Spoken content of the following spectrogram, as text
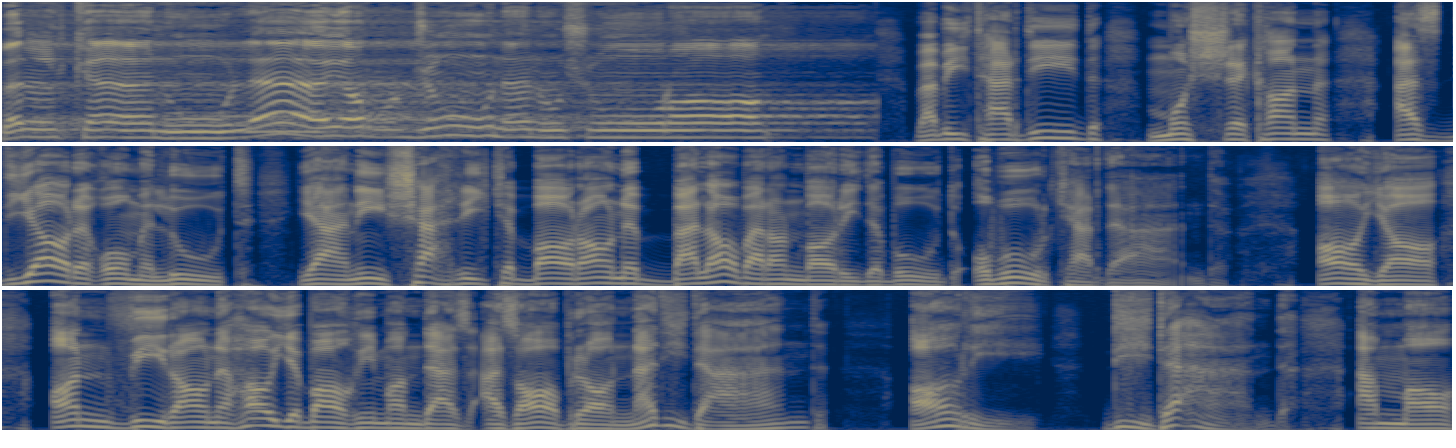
بل كانوا لا يرجون نشورا. و بی تردید مشرکان از دیار قوم لوط یعنی شهری که باران بلا بر آن باریده بود عبور کرده اند آیا آن ویرانه های باقی مانده از عذاب را ندیده اند؟ آری دیده اند اما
